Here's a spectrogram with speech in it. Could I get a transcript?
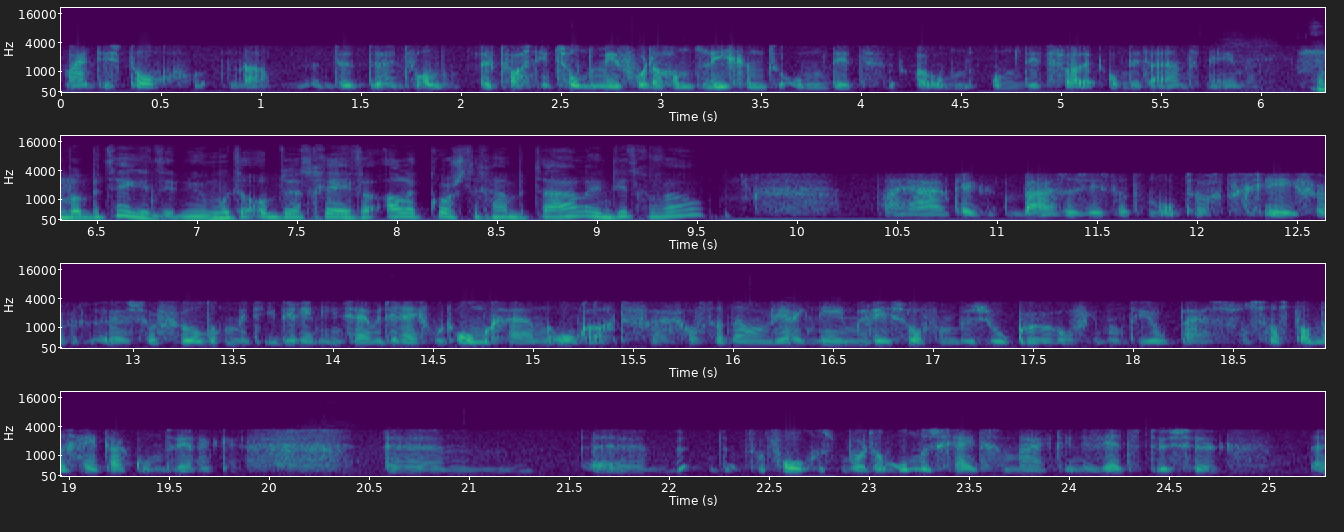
Maar het is toch, nou, de, de, het, het, was niet zonder meer voor de hand liggend om dit, om, om, dit, om dit aan te nemen. En wat betekent dit nu? Moet de opdrachtgever alle kosten gaan betalen in dit geval? Nou ja, kijk, basis is dat een opdrachtgever uh, zorgvuldig met iedereen in zijn bedrijf moet omgaan. Ongeacht de vraag of dat nou een werknemer is of een bezoeker of iemand die op basis van zelfstandigheid daar komt werken. Um, uh, vervolgens wordt er onderscheid gemaakt in de wet tussen uh,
